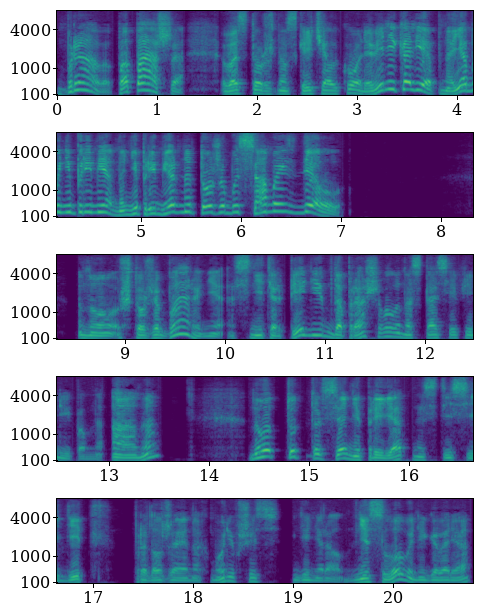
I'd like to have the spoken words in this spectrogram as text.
«Браво, папаша!» — восторженно вскричал Коля. «Великолепно! Я бы непременно, непременно тоже бы самое сделал!» «Но что же барыня?» — с нетерпением допрашивала Настасья Филипповна. «А она?» «Ну вот тут-то вся неприятность и сидит», — продолжая нахмурившись, генерал. «Ни слова не говоря,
